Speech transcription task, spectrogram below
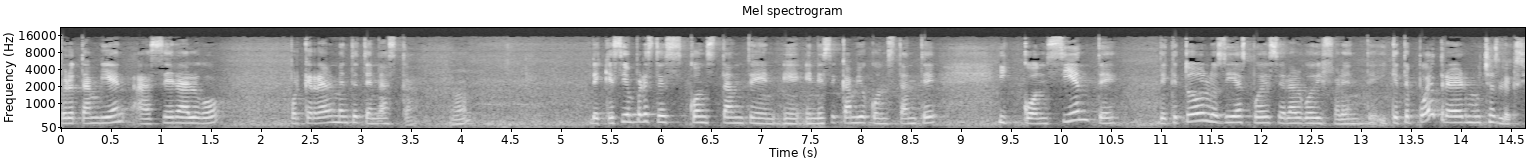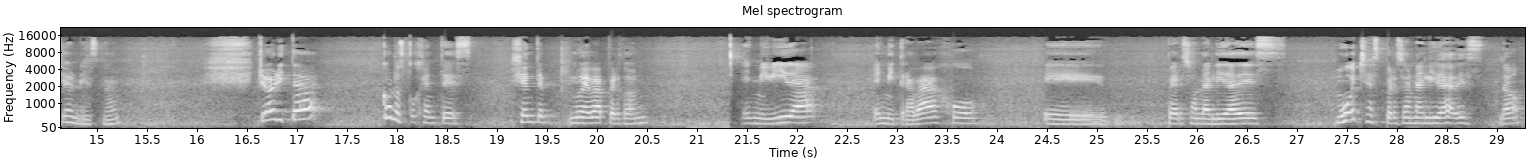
pero también a hacer algo porque realmente te nazca, ¿no? De que siempre estés constante en, ese cambio constante y consciente de que todos los días puede ser algo diferente y que te puede traer muchas lecciones, ¿no? Yo ahorita conozco gente, gente nueva, perdón, en mi vida, en mi trabajo, eh, personalidades, muchas personalidades, ¿no?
